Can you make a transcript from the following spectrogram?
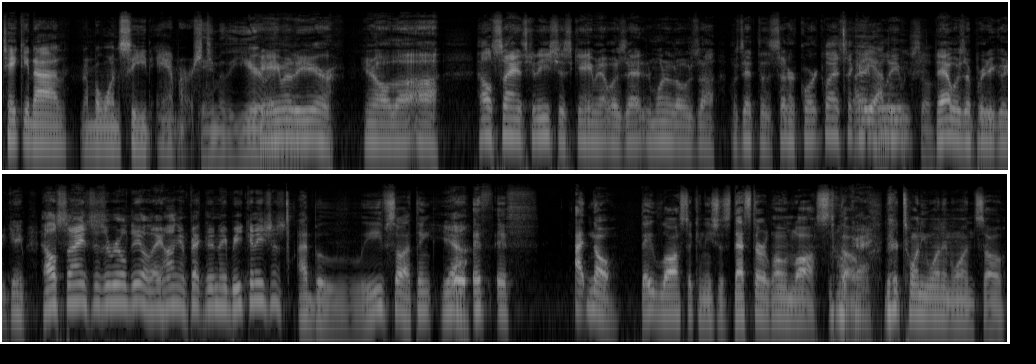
taking on number one seed Amherst. Game of the year. Game right of here. the year. You know the uh, health science Canisius game that was at in one of those uh, was that the Center Court Classic. Uh, I, yeah, I believe. believe so. That was a pretty good game. Health science is a real deal. They hung. In fact, didn't they beat Canisius? I believe so. I think. Yeah. well, if if I no, they lost to Canisius. That's their lone loss. Though. Okay. They're twenty one and one. So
